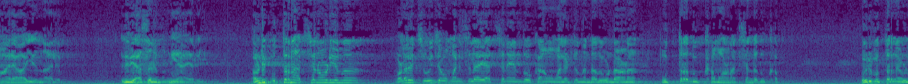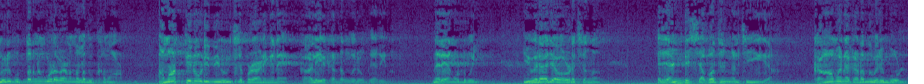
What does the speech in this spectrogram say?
ആരായിരുന്നാലും ഇത് വ്യാസന് ഭംഗിയായി അറിയും. അതുകൊണ്ട് ഈ പുത്രൻ അച്ഛനോട് എന്ന് വളരെ ചോദിച്ചപ്പോൾ മനസ്സിലായി അച്ഛനെ എന്തോ കാമം അലട്ടുന്നുണ്ട്. അതുകൊണ്ടാണ് പുത്രദുഃഖമാണ് അച്ഛന്റെ ദുഃഖം. ഒരു പുത്രനെ ഉള്ളൂ. ഒരു പുത്രനും കൂടെ വേണമെന്നുള്ള ദുഃഖമാണ്. അമാത്യനോട് ഇന്ന് ചോദിച്ചപ്പോഴാണ് ഇങ്ങനെ കാളിയെ കണ്ട ഓരോ കയറിയത്. നേരെ അങ്ങോട്ട് പോയി. യുവരാജാവ് അവിടെ ചെന്ന് രണ്ട് ശപഥങ്ങൾ ചെയ്യുക കാമന കടന്നു വരുമ്പോൾ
